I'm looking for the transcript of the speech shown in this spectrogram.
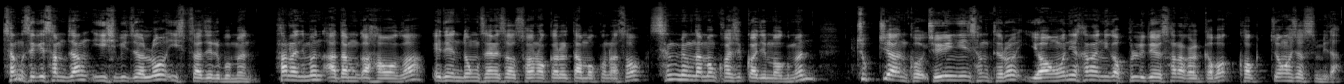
창세기 3장 22절로 24절을 보면 하나님은 아담과 하와가 에덴 동산에서 선악과를 따먹고 나서 생명남은 과실까지 먹으면 죽지 않고 죄인인 상태로 영원히 하나님과 분리되어 살아갈까봐 걱정하셨습니다.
